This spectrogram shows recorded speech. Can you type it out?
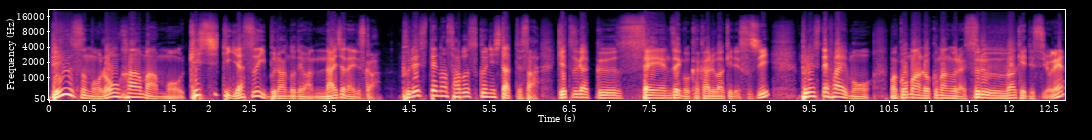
デウスもロンハーマンも決して安いブランドではないじゃないですか。プレステのサブスクにしたってさ、月額1000円前後かかるわけですし、プレステ5も、まあ、5万6万ぐらいするわけですよね。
